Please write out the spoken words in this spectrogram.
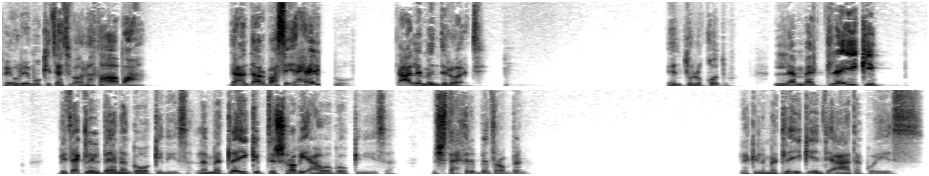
فيقولوا لي ممكن تعترف أقول لها طبعا. ده عندها أربع سنين. حلو. تعلم من دلوقتي. أنتوا اللي قدوة. لما تلاقيكي بتاكل البانة جوه الكنيسة لما تلاقيكي بتشربي قهوة جوه الكنيسة مش هتحترم بنت ربنا. لكن لما تلاقيكي انت قاعدة كويس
